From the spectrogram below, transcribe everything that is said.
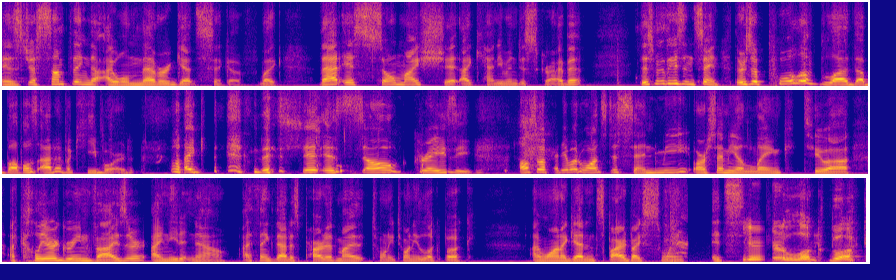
is just something that I will never get sick of. Like that is so my shit. I can't even describe it. This movie is insane. There's a pool of blood that bubbles out of a keyboard. like this shit is so crazy. Also, if anyone wants to send me or send me a link to uh, a clear green visor, I need it now. I think that is part of my 2020 lookbook. I want to get inspired by Swink. It's your, your lookbook.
